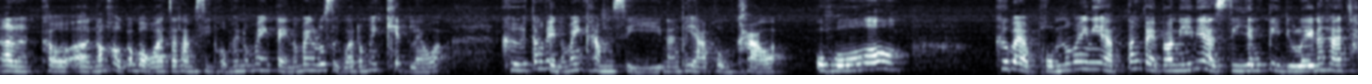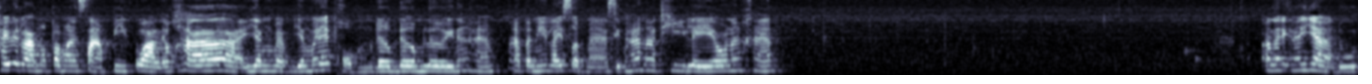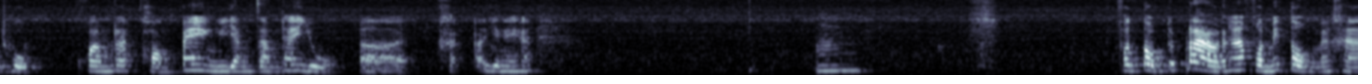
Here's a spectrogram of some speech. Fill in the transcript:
เออเขาเออน้องเขาก็บอกว่าจะทำสีผมให้น้องแป้งแต่น้องแป้งรู้สึกว่าน้องแป้งเข็ดแล้วอะคือตั้งแต่น้องแป้งทำสีนางพญาผมขาวอะ โอ้โห คือแบบผมน้องแป้เนี่ยตั้งแต่ตอนนี้เนี่ยสียังติดอยู่เลยนะคะ ใช้เวลามาประมาณ 3 ปีกว่าแล้วค่ะ ยังแบบยังไม่ได้ผมเดิมๆเลยนะคะอะตอนนี้ไลฟ์สดมา 15 นาทีแล้วนะคะอะไรคะอย่าดูถูกความรักของแป้งยังจำได้อยู่ เอ่อยังไงคะอืม ฝนตกหรือเปล่านะคะ ฝนไม่ตกนะคะ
